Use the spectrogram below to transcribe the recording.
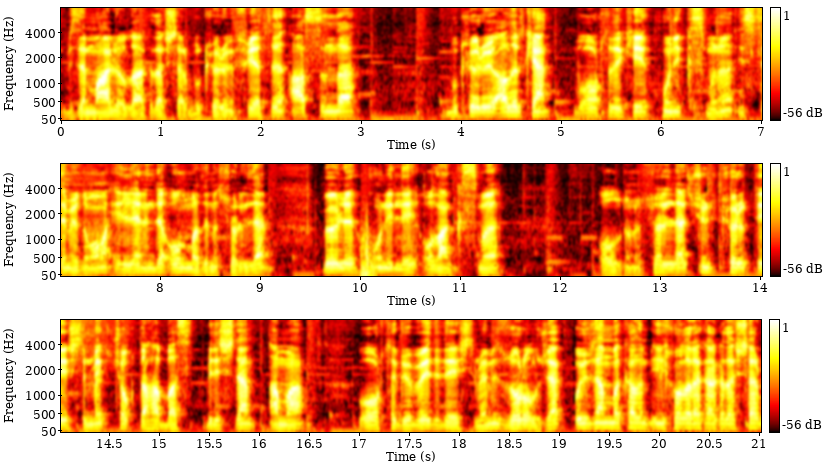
bize mal oldu arkadaşlar bu körün fiyatı. Aslında bu körüğü alırken bu ortadaki huni kısmını istemiyordum ama ellerinde olmadığını söylediler. Böyle hunili olan kısmı olduğunu söylediler. Çünkü körük değiştirmek çok daha basit bir işlem ama bu orta göbeği de değiştirmemiz zor olacak. O yüzden bakalım ilk olarak arkadaşlar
